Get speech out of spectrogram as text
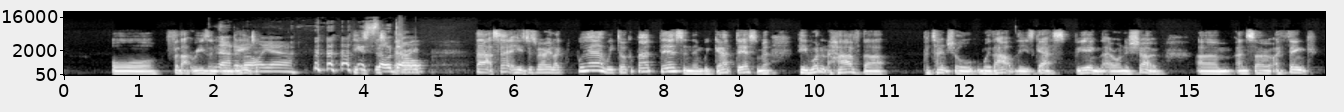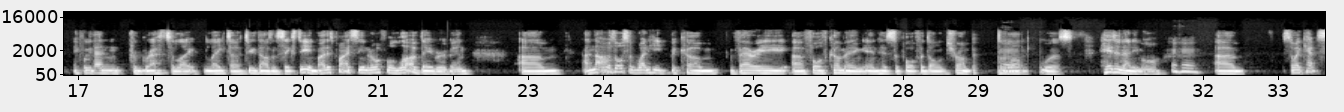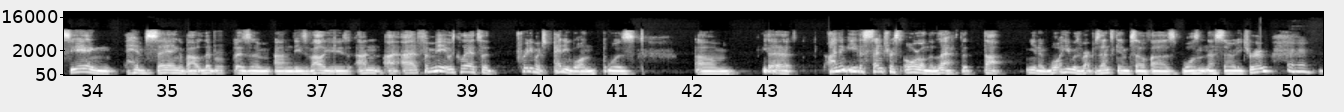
or for that reason not engaging. At all, yeah. he's, he's so very, dull. That's it. He's just very like, well, we talk about this and then we get this. And he wouldn't have that potential without these guests being there on his show. Um, and so I think if we then progress to like later 2016, by this point I'd seen an awful lot of Dave Rubin. Um, and that was also when he'd become very uh, forthcoming in his support for Donald Trump. Mm. was hidden anymore. Mm-hmm. Um, so I kept seeing him saying about liberalism and these values, and I, I, for me, it was clear to pretty much anyone that was um, either, I think, either centrist or on the left that that you know what he was representing himself as wasn't necessarily true. Mm-hmm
